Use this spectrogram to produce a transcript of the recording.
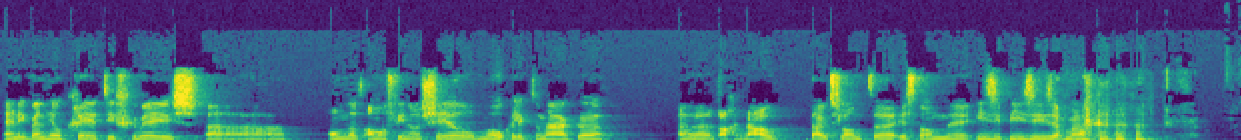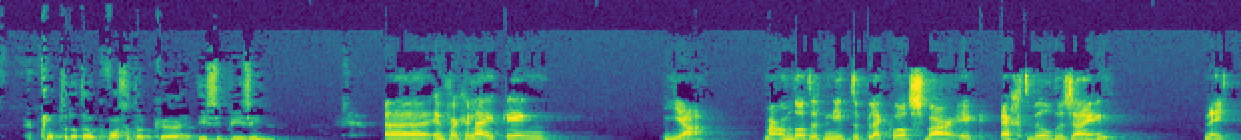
En ik ben heel creatief geweest uh, om dat allemaal financieel mogelijk te maken. dacht ik, nou, Duitsland is dan easy peasy, zeg maar. Klopte dat ook? Was het ook easy peasy? in vergelijking, ja. Maar omdat het niet de plek was waar ik echt wilde zijn, nee.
